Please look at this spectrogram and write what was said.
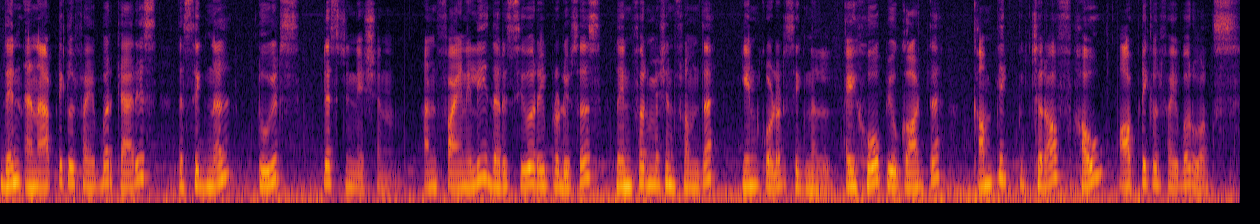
Then an optical fiber carries the signal to its destination. And finally, the receiver reproduces the information from the encoder signal. I hope you got the complete picture of how optical fiber works.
